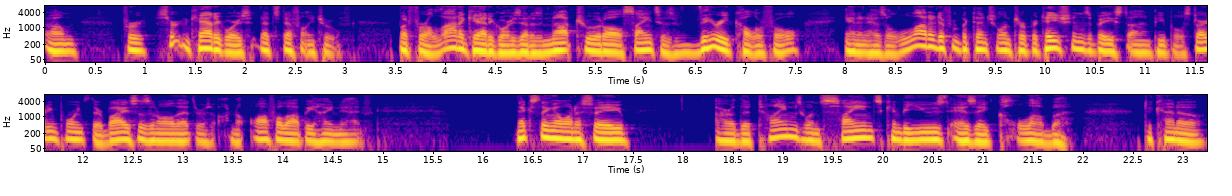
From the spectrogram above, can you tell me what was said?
Um, for certain categories, that's definitely true. But for a lot of categories, that is not true at all. Science is very colorful and it has a lot of different potential interpretations based on people's starting points, their biases, and all that. There's an awful lot behind that. Next thing I want to say are the times when science can be used as a club to kind of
